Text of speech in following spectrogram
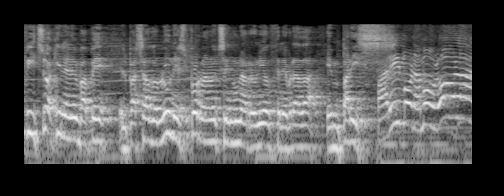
fichó a Kylian Mbappé el pasado lunes por la noche en una reunión celebrada en París. París, mon amour, ¡hola, la!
